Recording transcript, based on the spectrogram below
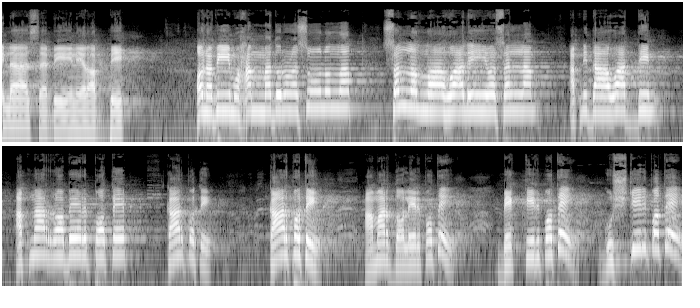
ইলা সাবিলি রাব্বিক। ও নবী মুহাম্মাদুর রাসূলুল্লাহ সাল্লাল্লাহু আলাইহি ওয়াসাল্লাম, আপনি দাওয়াত দিন। আপনার রবের পথে, কার পথে? কার পথে? আমার দলের পথে, ব্যক্তির পথে, গোষ্ঠীর পথে,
